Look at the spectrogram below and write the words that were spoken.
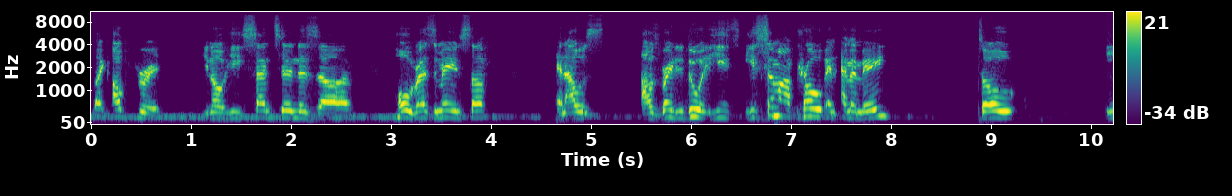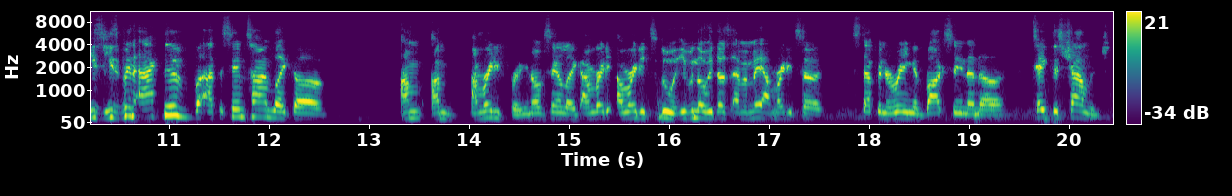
like up for it. You know, he sent in his uh, whole resume and stuff and I was I was ready to do it. He's he's semi-pro in MMA, so he's he's been active, but at the same time, like uh, I'm I'm I'm ready for it. You know what I'm saying? Like I'm ready I'm ready to do it. Even though he does MMA, I'm ready to step in the ring and boxing and uh, take this challenge.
